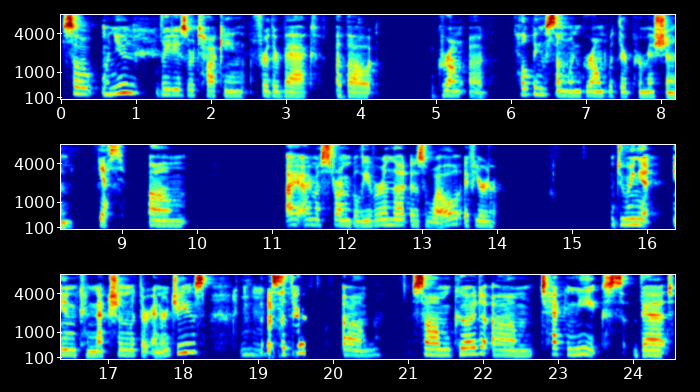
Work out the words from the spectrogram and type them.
So, when you ladies were talking further back about ground uh, helping someone ground with their permission. Yes. Um I I'm a strong believer in that as well. If you're doing it in connection with their energies. Mm-hmm. But there's um some good um techniques that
